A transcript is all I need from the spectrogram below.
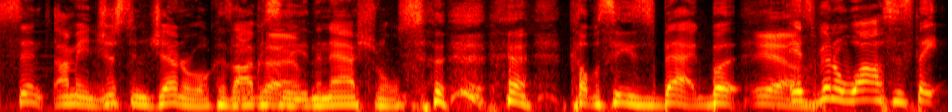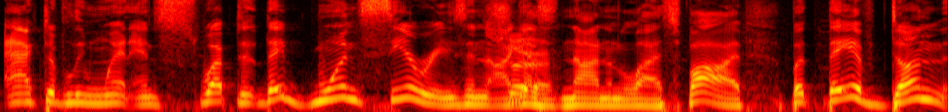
Since, I mean, just in general, because obviously Okay. the Nationals a couple seasons back, but Yeah. it's been a while since they actively went and swept it. They've won series, and I guess not in the last five, but they have done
